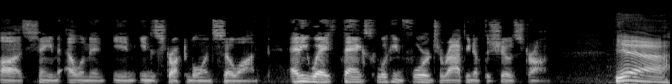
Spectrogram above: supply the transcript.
uh, same element in Indestructible and so on. Anyway, thanks. Looking forward to wrapping up the show strong. Yeah.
